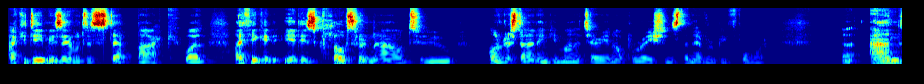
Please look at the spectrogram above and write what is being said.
academia is able to step back. Well, I think it, it is closer now to understanding humanitarian operations than ever before, uh, and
